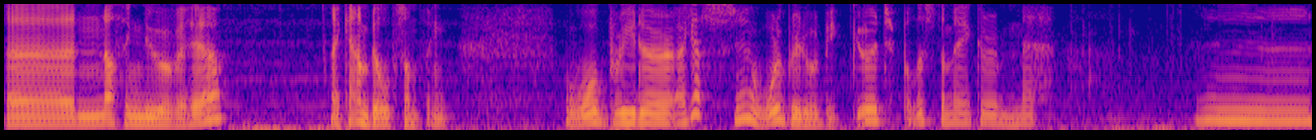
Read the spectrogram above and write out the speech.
Uh, nothing new over here. I can build something. A Warg Breeder, I guess, yeah, Warg Breeder would be good. Ballista Maker, meh. Uh,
